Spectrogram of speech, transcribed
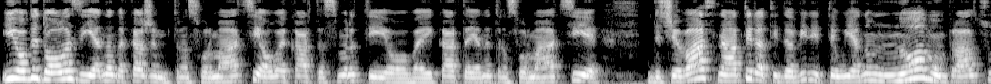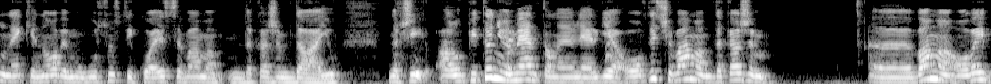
I ovde dolazi jedna, da kažem, transformacija, ovo je karta smrti, ovaj, karta jedne transformacije, gde će vas natirati da vidite u jednom novom pravcu neke nove mogućnosti koje se vama, da kažem, daju. Znači, ali u pitanju je mentalna energija. Ovde će vama, da kažem, e, vama ovaj, e,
